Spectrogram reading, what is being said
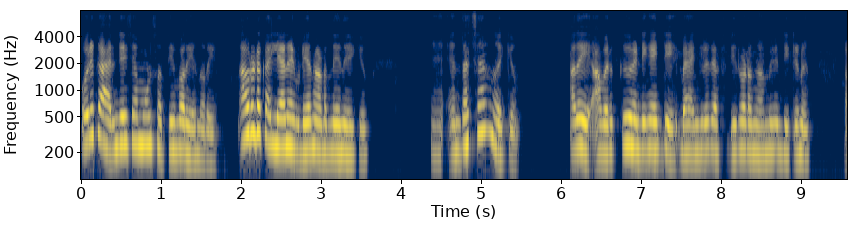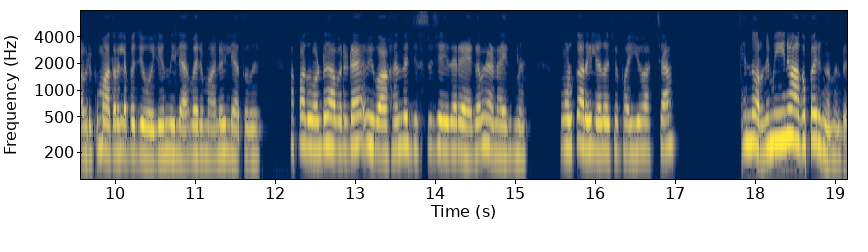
ഒരു കാര്യം ചോദിച്ചാൽ മോൾ സത്യം പറയുമെന്ന് പറയും. അവരുടെ കല്യാണം എവിടെയാണ് നടന്നതെന്ന് ചോദിക്കും. എന്താച്ചാ ചോദിക്കും. അതെ അവർക്ക് വേണ്ടി കഴിഞ്ഞിട്ട് ബാങ്കിൽ ഒരു എഫ് ഡി തുടങ്ങാൻ വേണ്ടിയിട്ടാണ്. അവർക്ക് മാത്രമല്ല ഇപ്പോൾ ജോലിയൊന്നും ഇല്ല വരുമാനം ഇല്ലാത്തത്. അപ്പോൾ അതുകൊണ്ട് അവരുടെ വിവാഹം രജിസ്റ്റർ ചെയ്ത രേഖ വേണമായിരുന്നു മോൾക്ക് അറിയില്ലെന്ന് വെച്ചപ്പോൾ അയ്യോ അച്ഛ എന്ന് പറഞ്ഞ് മീനും ആകെ പരുങ്ങുന്നുണ്ട്.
